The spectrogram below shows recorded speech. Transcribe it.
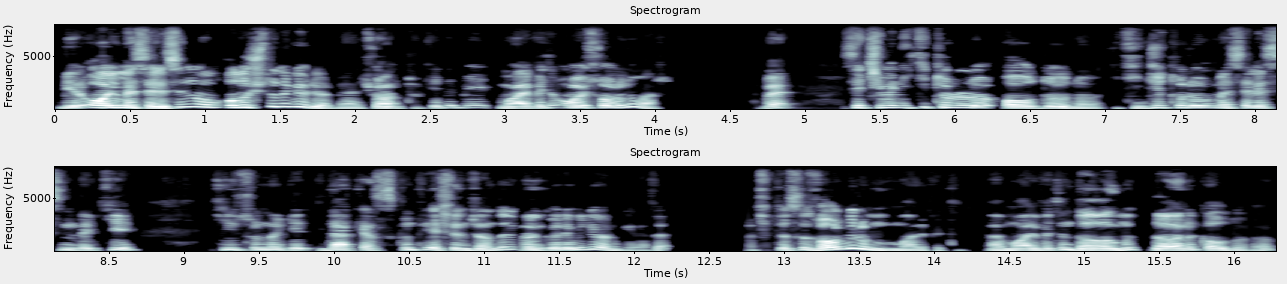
bir oy meselesinin oluştuğunu görüyorum. Yani şu an Türkiye'de bir muhalefetin oy sorunu var. Ve seçimin iki turlu olduğunu, ikinci turu meselesindeki ikinci turuna giderken sıkıntı yaşanacağını da öngörebiliyorum gene de. Açıkçası zor durum bu muhalefetin. Ben muhalefetin dağılmış, dağınık olduğunu,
